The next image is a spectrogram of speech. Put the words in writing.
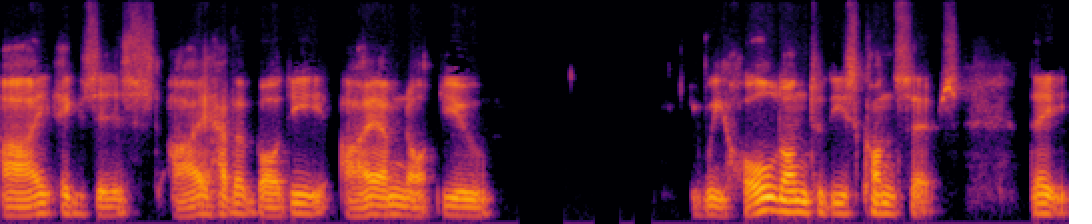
I exist, I have a body, I am not you. If we hold on to these concepts, they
